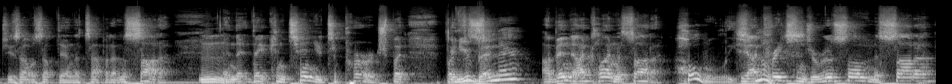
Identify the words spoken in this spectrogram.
geez, I was up there on the top of that, Masada. And they, they continued to purge. But, but And you've been there? I've been there. I climbed Masada. Holy shit. Yeah, I preached in Jerusalem, Masada,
